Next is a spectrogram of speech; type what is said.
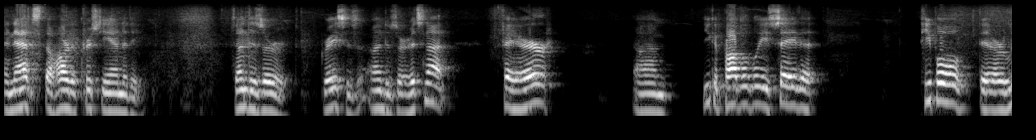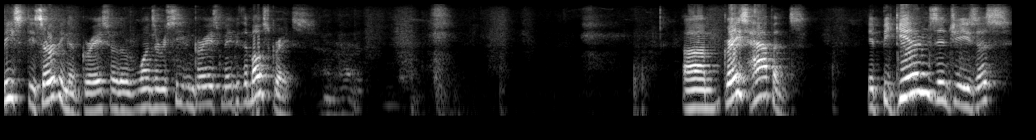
and that's the heart of Christianity. It's undeserved. Grace is undeserved. It's not fair. Um, you could probably say that people that are least deserving of grace are the ones that are receiving grace, maybe the most grace. Um, grace happens. It begins in Jesus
